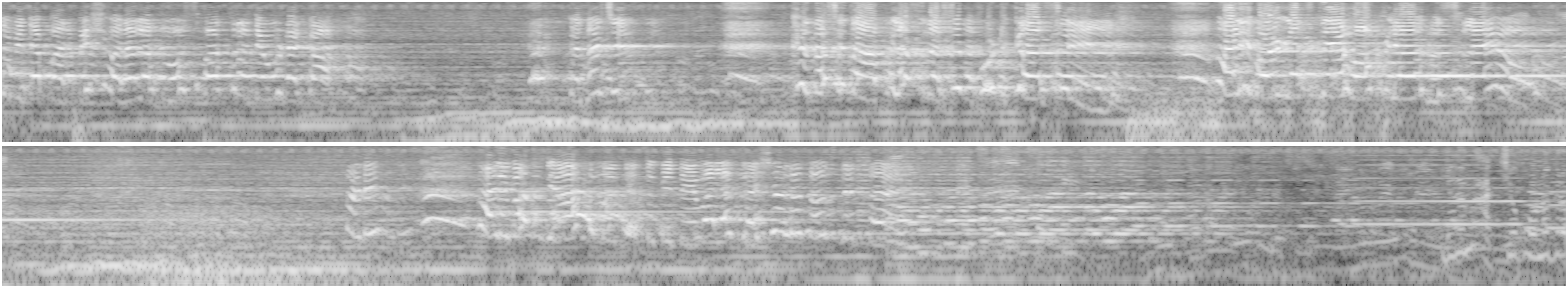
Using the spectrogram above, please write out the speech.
तुम्ही त्या परमेश्वराला दोष मात्र देऊ नका. कदाचित कदाचित आपलाच नशीब फुटकं मागचे कोणतरी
